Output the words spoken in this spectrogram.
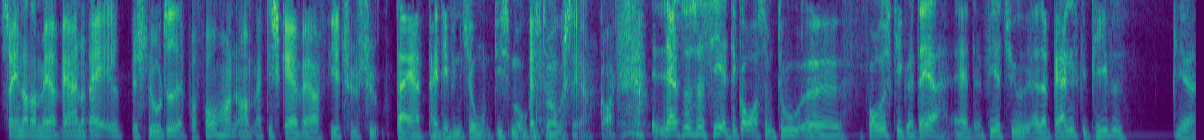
så ender der med at være en regel besluttet på forhånd om, at det skal være 24-7. Der er per definition de smukkeste. De smukkeste, ja. Godt. Lad os nu så sige, at det går, som du øh, forudskikker der, at 24, eller Berlingske People bliver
